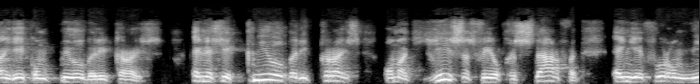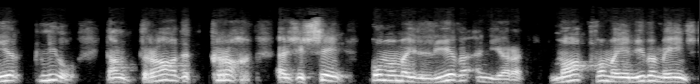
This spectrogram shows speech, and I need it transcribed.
kan jy kom kniel by die kruis en as jy kniel by die kruis omdat Jesus vir jou gesterf het en jy voor hom neerkniel dan dra dit krag as jy sê kom in my lewe in Here maak van my 'n nuwe mens,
